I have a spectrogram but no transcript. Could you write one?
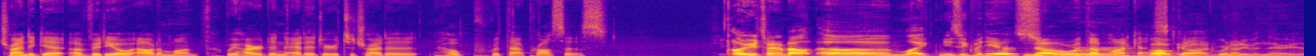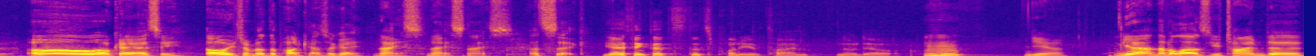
trying to get a video out a month. We hired an editor to try to help with that process. Oh, you're talking about um like music videos? No, with that podcast. Oh God, we're not even there yet. Oh, okay, I see. Oh, you're talking about the podcast. Okay, nice, nice, nice. That's sick. Yeah, I think that's that's plenty of time, no doubt. Mm-hmm. Yeah. Yeah, and that allows you time to,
